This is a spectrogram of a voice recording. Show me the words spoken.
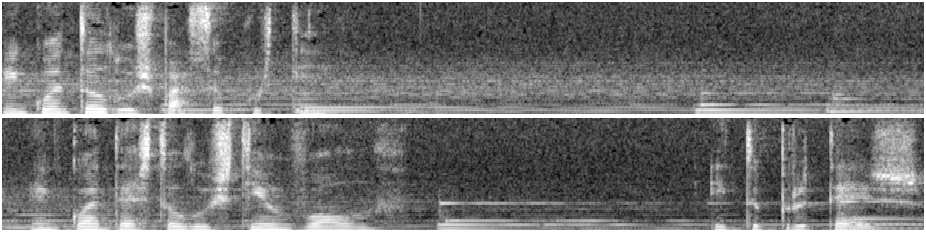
enquanto a luz passa por ti. Enquanto esta luz te envolve e te protege.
